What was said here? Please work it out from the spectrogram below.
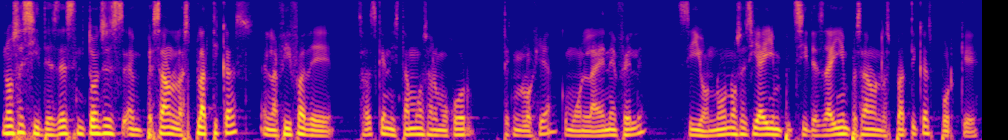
No sé si desde ese entonces empezaron las pláticas en la FIFA de ¿sabes que necesitamos a lo mejor tecnología como en la NFL? Sí o no, no sé si, ahí, si desde ahí empezaron las pláticas porque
